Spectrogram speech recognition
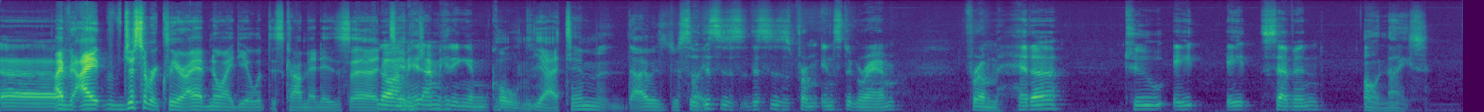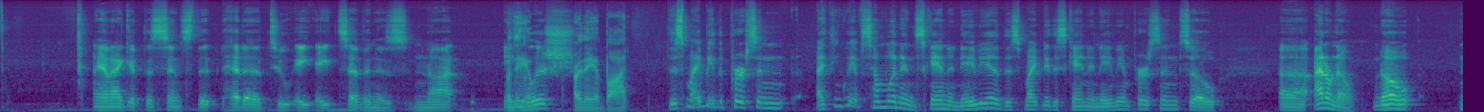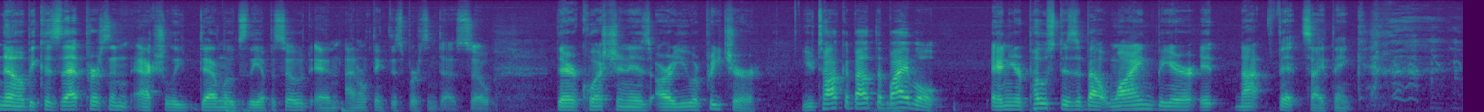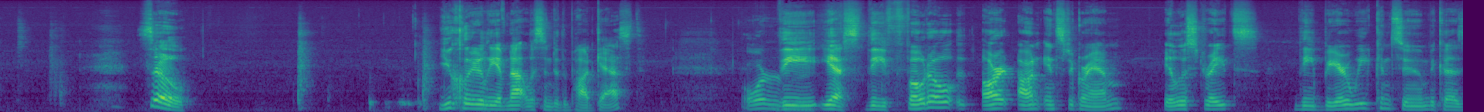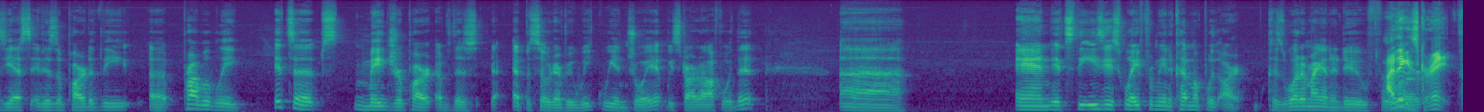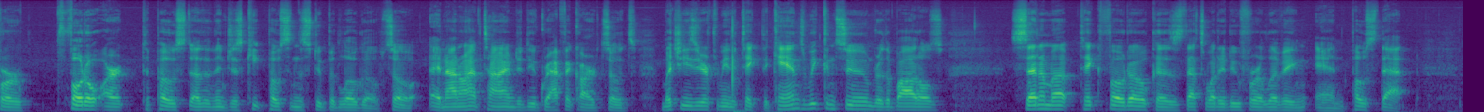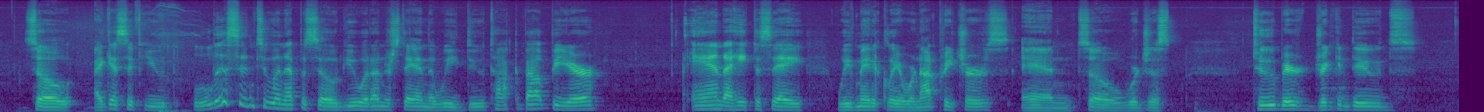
Uh, I've, I just so we're clear, I have no idea what this comment is. Uh, no, Tim, I'm hit, I'm hitting him cold. yeah, Tim. I was just So like, this is this is from Instagram, from Hedda, two eight eight seven. Oh, nice. and I get the sense that Hedda two eight eight seven is not Are they a- English. Are they a bot? this might be the person i think we have someone in scandinavia this might be the scandinavian person so uh, i don't know no no because that person actually downloads the episode and i don't think this person does so their question is are you a preacher you talk about the bible and your post is about wine beer it not fits i think so you clearly have not listened to the podcast Or the yes, the photo art on Instagram illustrates the beer we consume because yes, it is a part of the uh, probably it's a major part of this episode every week. We enjoy it. We start off with it. Uh and it's the easiest way for me to come up with art because what am I going to do for I think it's great. for photo art to post other than just keep posting the stupid logo. So, and I don't have time to do graphic art, so it's much easier for me to take the cans we consumed or the bottles, set them up, take a photo because that's what I do for a living, and post that. So, I guess if you'd listen to an episode, you would understand that we do talk about beer, and I hate to say we've made it clear we're not preachers, and so we're just two beer drinking dudes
